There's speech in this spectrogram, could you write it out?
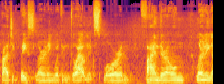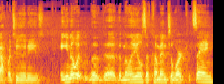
project-based learning where they can go out and explore and find their own learning opportunities. And you know what the, the, the millennials have come into work saying?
